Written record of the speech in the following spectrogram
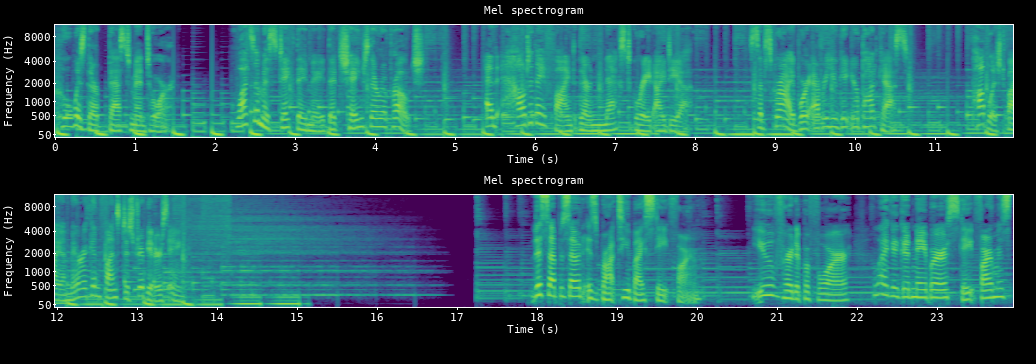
who was their best mentor, what's a mistake they made that changed their approach, and how do they find their next great idea. Subscribe wherever you get your podcasts. Published by American Funds Distributors, Inc. This episode is brought to you by State Farm. You've heard it before. Like a good neighbor, State Farm is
